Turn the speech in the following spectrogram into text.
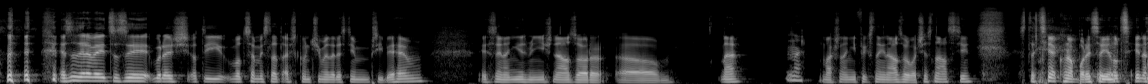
Já jsem zvědavý, co si budeš o té vodce myslet, až skončíme tady s tím příběhem. Jestli na ní změníš názor. Uh, ne? Ne. Máš na ní fixný názor od 16? Stejně jako na Borise Jelcina.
